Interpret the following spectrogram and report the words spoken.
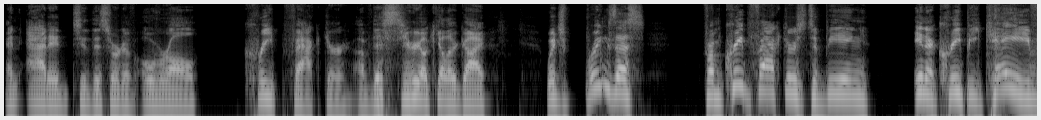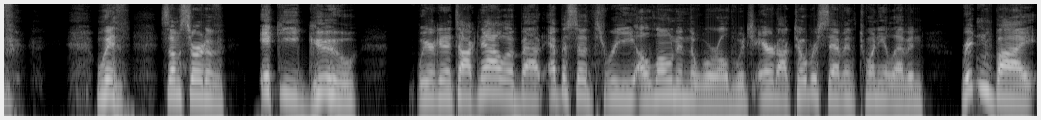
and added to the sort of overall creep factor of this serial killer guy, which brings us from creep factors to being in a creepy cave with some sort of icky goo. We are going to talk now about episode three, Alone in the World, which aired October 7th, 2011, written by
